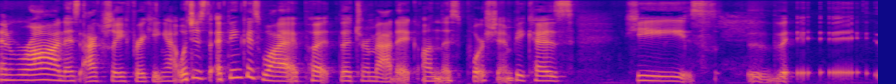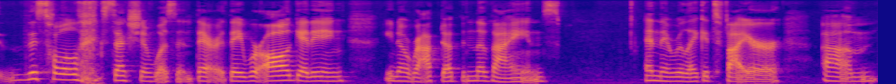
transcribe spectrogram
and Ron is actually freaking out, which is I think is why I put the dramatic on this portion because he's the, this whole section wasn't there. They were all getting, you know, wrapped up in the vines and they were like it's fire um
